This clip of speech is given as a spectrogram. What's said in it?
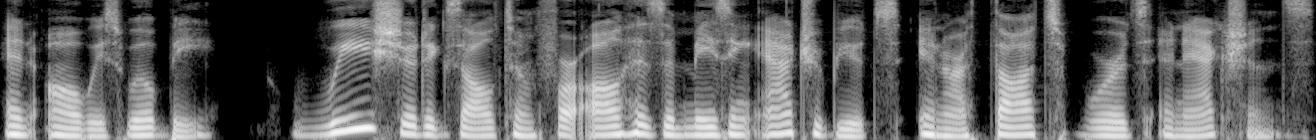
and always will be. We should exalt him for all his amazing attributes in our thoughts, words, and actions.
